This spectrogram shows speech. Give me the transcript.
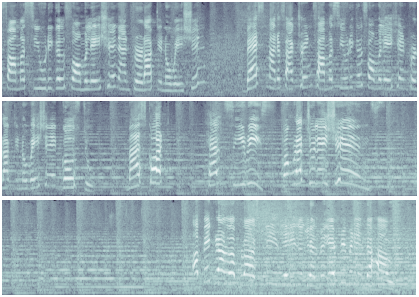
Pharmaceutical Formulation and Product Innovation. Best Manufacturing Pharmaceutical Formulation Product Innovation, it goes to Mascot Health Series. Congratulations! A big round of applause, please, ladies and gentlemen, everybody in the house.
